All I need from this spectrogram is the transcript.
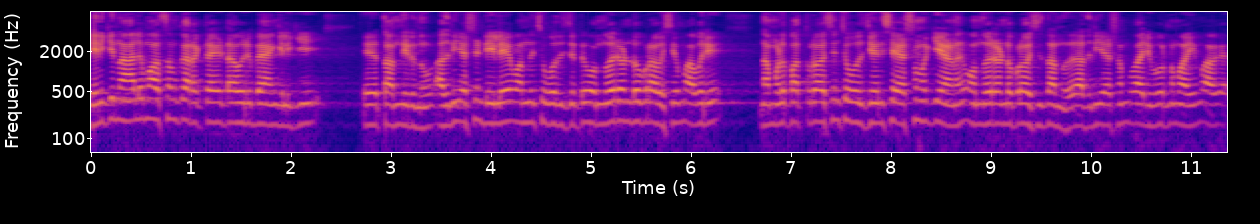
എനിക്ക് നാല് മാസം കറക്റ്റായിട്ട് അവർ ബാങ്കിലേക്ക് തന്നിരുന്നു. അതിനുശേഷം ഡിലേ വന്ന് ചോദിച്ചിട്ട് ഒന്നോ രണ്ടോ പ്രാവശ്യം അവർ നമ്മൾ പത്ത് പ്രാവശ്യം ചോദിച്ചതിന് ശേഷമൊക്കെയാണ് ഒന്നോ രണ്ടോ പ്രാവശ്യം തന്നത്. അതിനുശേഷം പരിപൂർണമായും ആ-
